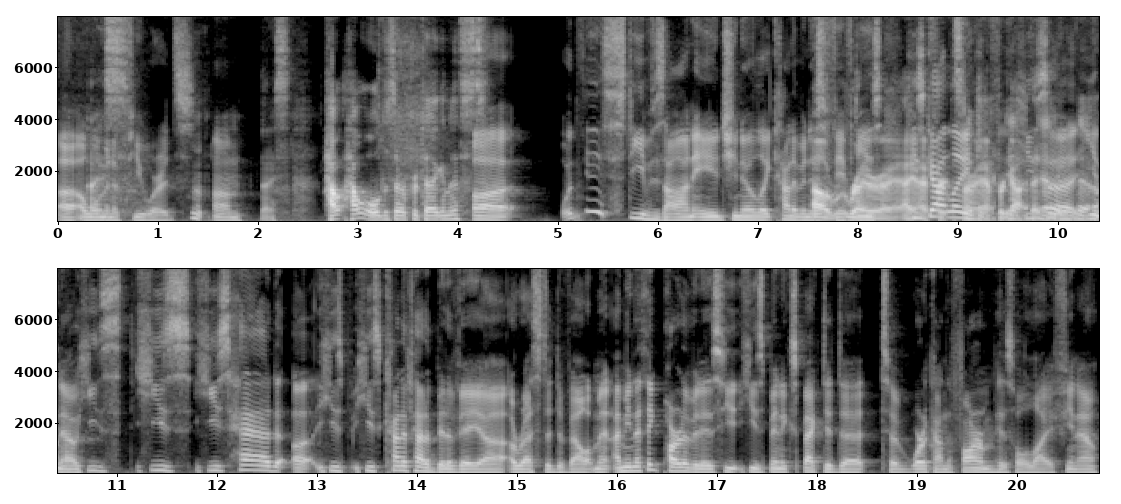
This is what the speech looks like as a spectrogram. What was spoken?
uh, a woman of few words. Um, Nice. How how old is our protagonist? uh, what's the Steve Zahn age? You know, like kind of in his Oh, fifties. right, right, right. I- He's I got for- like sorry, I forgot he's, that uh, dude. you know he's he's he's had uh, he's he's kind of had a bit of a uh, arrested development. I mean, I think part of it is he he's been expected to to work on the farm his whole life. You know,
